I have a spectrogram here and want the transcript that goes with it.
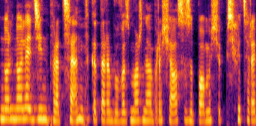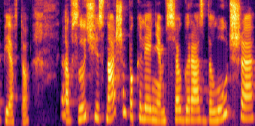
0,01%, который бы, возможно, обращался за помощью к психотерапевту. А в случае с нашим поколением все гораздо лучше,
